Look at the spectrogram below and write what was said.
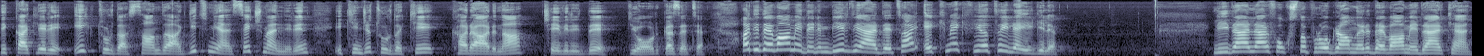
dikkatleri ilk turda sandığa gitmeyen seçmenlerin ikinci turdaki kararına çevirildi diyor gazete. Hadi devam edelim bir diğer detay ekmek fiyatı ile ilgili. Liderler Fox'ta programları devam ederken,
